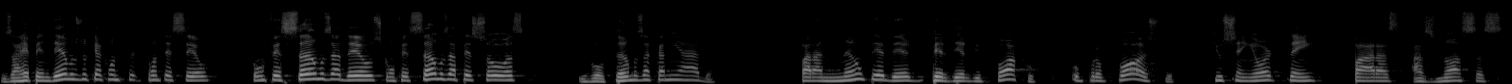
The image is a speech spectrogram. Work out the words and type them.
nos arrependemos do que aconteceu, confessamos a Deus, confessamos a pessoas e voltamos à caminhada, para não perder, perder de foco o propósito que o Senhor tem para as, as nossas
